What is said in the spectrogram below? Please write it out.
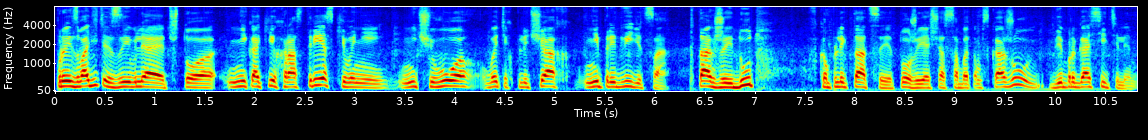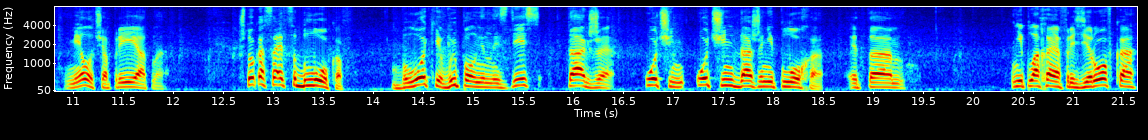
Производитель заявляет, что никаких растрескиваний, ничего в этих плечах не предвидится. Также идут в комплектации, тоже я сейчас об этом скажу, виброгасители. Мелочь, а приятно. Что касается блоков. Блоки выполнены здесь также очень-очень даже неплохо. Это неплохая фрезеровка,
